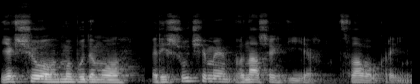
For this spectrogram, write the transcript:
якщо ми будемо рішучими в наших діях. Слава Україні!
